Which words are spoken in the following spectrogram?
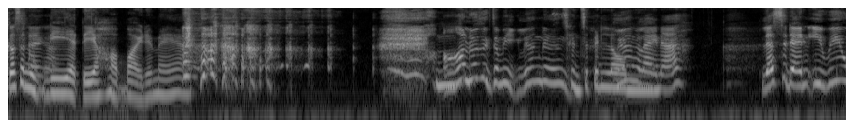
ก็สนุกใช่ค่ะดีอะแต่อย่าหอบบ่อยได้ไหมอะอ๋อรู้สึกจะมีอีกเรื่องหนึ่งฉันจะเป็นลมเรื่องอะไรนะ Resident Evil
